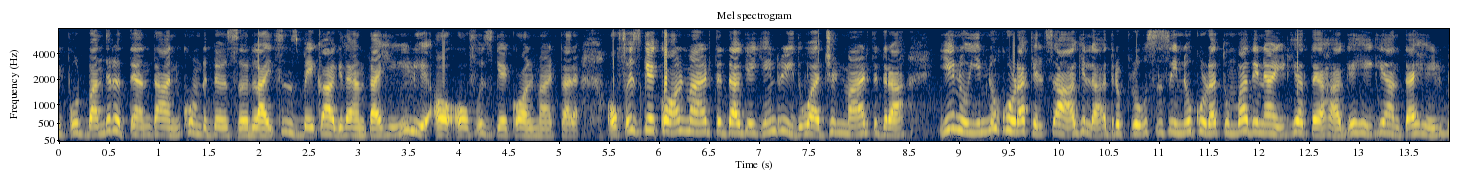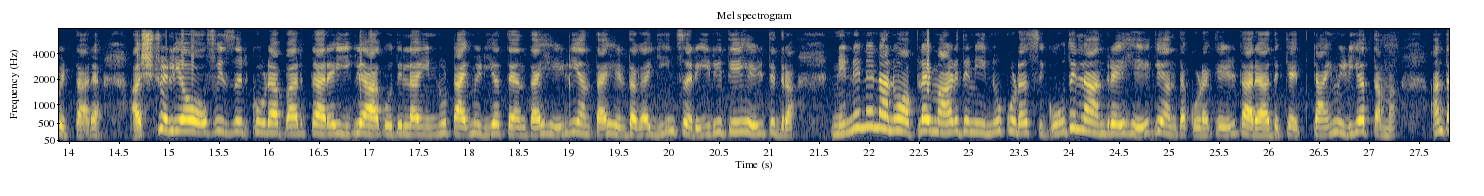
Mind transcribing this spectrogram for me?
ರಿಪೋರ್ಟ್ ಬಂದಿರುತ್ತೆ ಅಂತ ಅಂದ್ಕೊಂಡಿದ್ದೆ ಸರ್ ಲೈಸೆನ್ಸ್ ಬೇಕಾಗಿದೆ ಅಂತ ಹೇಳಿ ಆಫೀಸ್ಗೆ ಕಾಲ್ ಮಾಡ್ತಾರೆ. ಆಫೀಸ್ಗೆ ಕಾಲ್ ಮಾಡ್ತಿದ್ದಾಗ ಏನ್ರಿ ಇದು ಅರ್ಜೆಂಟ್ ಮಾಡ್ತಿದ್ರಾ? ಏನು, ಇನ್ನೂ ಕೂಡ ಕೆಲಸ ಆಗಿಲ್ಲ. ಅದರ ಪ್ರೋಸೆಸ್ ಇನ್ನೂ ಕೂಡ ತುಂಬ ದಿನ ಹಿಡಿಯುತ್ತೆ. ಹಾಗೆ ಹೀಗೆ ಅಂತ ಹೇಳಿಬಿಡ್ತಾರೆ. ಅಷ್ಟರಲ್ಲಿ ಆಫೀಸರ್ ಕೂಡ ಬರ್ತಾರೆ. ಈಗಲೇ ಆಗೋದಿಲ್ಲ, ಇನ್ನೂ ಟೈಮ್ ಹಿಡಿಯುತ್ತೆ ಅಂತ ಹೇಳಿ ಅಂತ ಹೇಳಿದಾಗ, ಏನು ಸರ್, ಈ ರೀತಿ ಹೇಳ್ತಿದ್ರ? ನಿನ್ನೆನೆ ನಾನು ಅಪ್ಲೈ ಮಾಡಿದ್ದೀನಿ, ಇನ್ನೂ ಕೂಡ ಸಿಗೋದಿಲ್ಲ ಅಂದರೆ ಹೇಗೆ ಅಂತ ಕೂಡ ಕೇಳ್ತಾರೆ. ಅದಕ್ಕೆ ಟೈಮ್ ಹಿಡಿಯತ್ತಮ್ಮ ಅಂತ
